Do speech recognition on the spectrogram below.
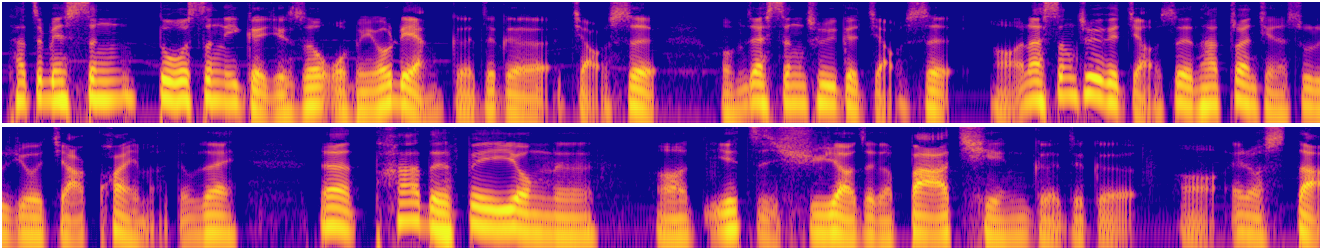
他这边生多生一个，也就是说我们有两个这个角色，我们再生出一个角色，哦，那生出一个角色，它赚钱的速度就会加快嘛，对不对？那它的费用呢，啊，也只需要这个八千个这个啊 L star，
